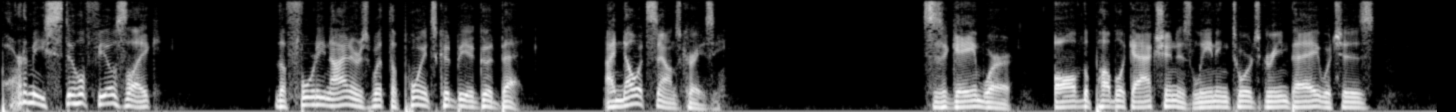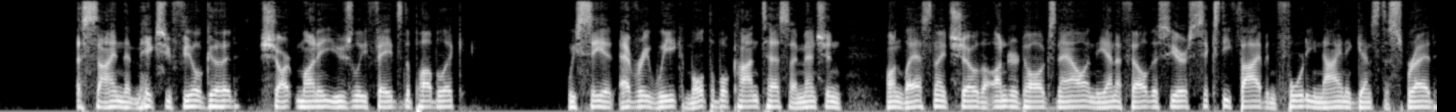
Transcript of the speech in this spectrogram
Part of me still feels like the 49ers with the points could be a good bet. I know it sounds crazy. This is a game where all the public action is leaning towards Green Bay, which is a sign that makes you feel good. Sharp money usually fades the public. We see it every week, multiple contests. I mentioned on last night's show the underdogs now in the NFL this year, 65 and 49 against the spread.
